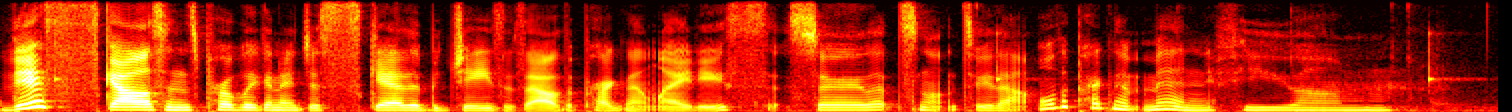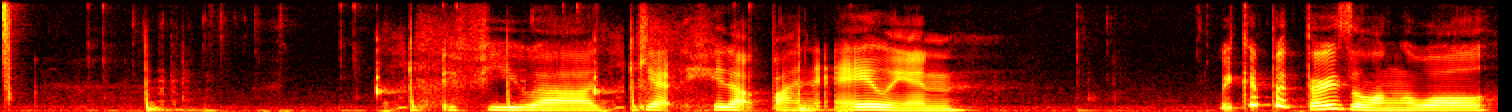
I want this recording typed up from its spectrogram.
This skeleton's probably going to just scare the bejesus out of the pregnant ladies. So let's not do that. Or the pregnant men if you, um, if you, uh, get hit up by an alien. We could put those along the wall.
